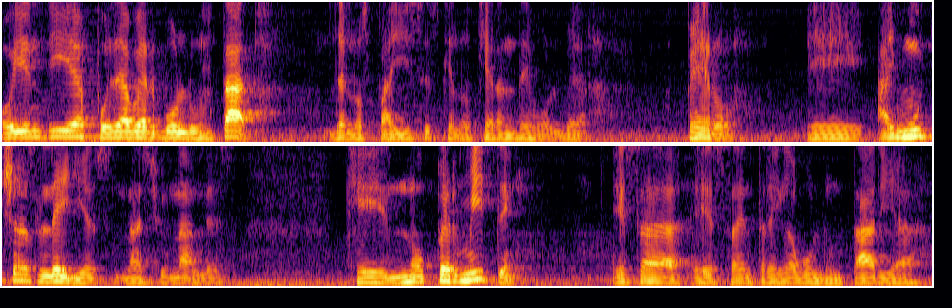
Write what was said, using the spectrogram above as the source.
hoy en día puede haber voluntad de los países que lo quieran devolver, pero eh, hay muchas leyes nacionales que no permiten esa, esa entrega voluntaria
